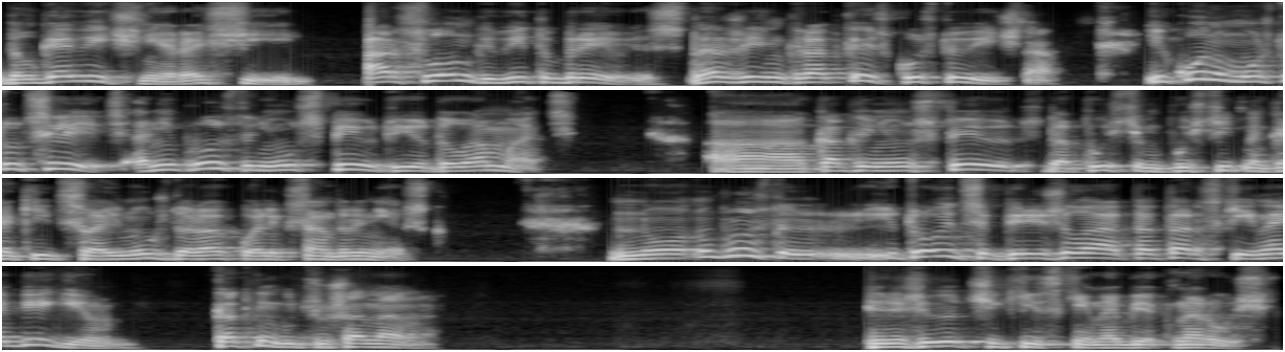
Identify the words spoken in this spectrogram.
долговечнее России. Арслонга Вита Бревис. Да, жизнь кратка, искусство вечно. Икона может уцелеть, они просто не успеют ее доломать. а как и не успеют, допустим, пустить на какие-то свои нужды раку Александра Невского. Но ну, просто и Троица пережила татарские набеги, как-нибудь уж она переживет чекистский набег на Русь.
